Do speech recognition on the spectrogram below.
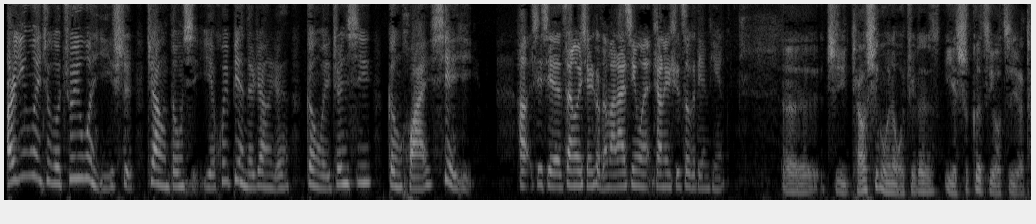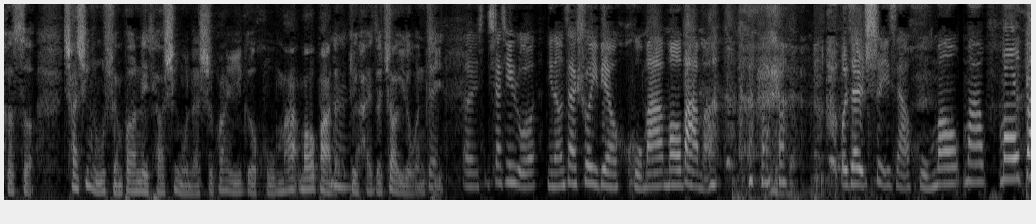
而因为这个追问仪式，这样东西也会变得让人更为珍惜，更怀谢意。好，谢谢三位选手的麻辣新闻，张律师做个点评。呃，几条新闻呢？我觉得也是各自有自己的特色。夏心如选报的那条新闻呢，是关于一个虎妈猫爸的对孩子教育的问题。呃，夏心如，你能再说一遍虎妈猫爸吗？我再试一下，虎猫妈猫爸，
